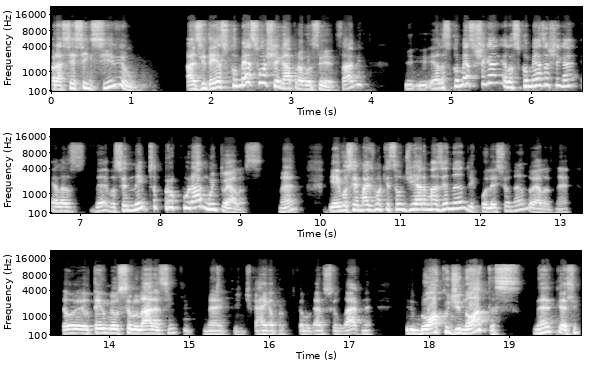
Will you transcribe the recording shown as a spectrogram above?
para ser sensível, as ideias começam a chegar para você, sabe? E elas começam a chegar, elas começam a chegar, elas, né, você nem precisa procurar muito elas, né? E aí você é mais uma questão de ir armazenando e colecionando elas, né? Então eu tenho meu celular assim, que, né, a gente carrega para qualquer lugar o celular, né? E bloco de notas, né? Que assim,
